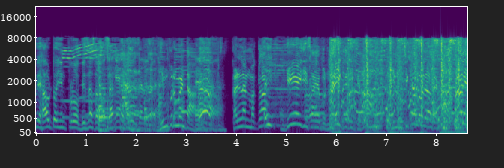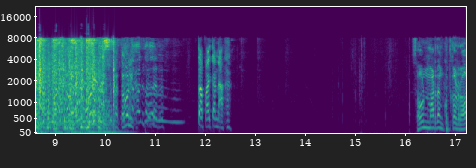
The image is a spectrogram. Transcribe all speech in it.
we have to improve business ಅಲ್ವಾ ಸರ್ ಇಂಪ್ರೂವ್ಮೆಂಟ್ ಕಳ್ಳನ್ ಮಕ್ಳ ಡಿ ಐ ಜಿ ಸಾಹೇಬ್ರು ನಾಯಿ ಕದೀತೀರಾ ನಿಮ್ಗೆ ಚಿಕನ್ ರೋಲ್ ತಗೊಳ್ಳಿ ತಪ್ಪಾಯ್ತಣ್ಣ ಸೌಂಡ್ ಮಾಡ್ದಂಗ್ ಕುತ್ಕೊಳ್ರೋ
